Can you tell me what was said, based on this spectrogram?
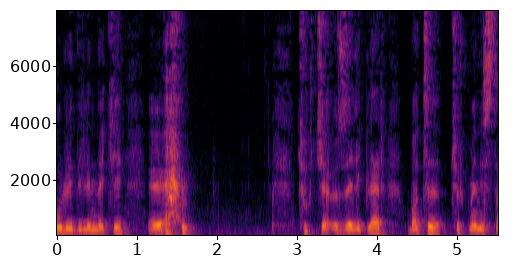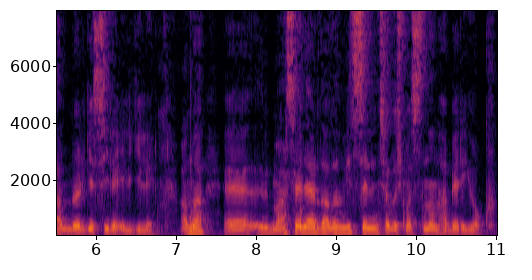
Huri dilindeki e, Türkçe özellikler Batı Türkmenistan bölgesiyle ilgili. Ama e, Marcel Erdal'ın Witsel'in çalışmasından haberi yok.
